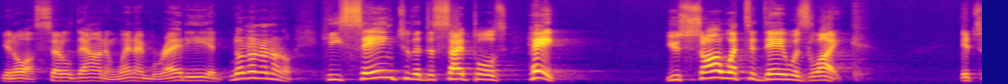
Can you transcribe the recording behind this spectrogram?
you know i'll settle down and when i'm ready and no no no no no he's saying to the disciples hey you saw what today was like, it's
